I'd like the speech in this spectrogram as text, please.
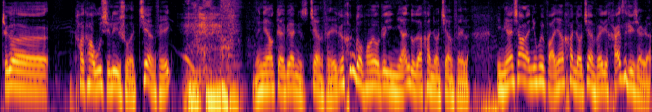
这个卡卡乌西里说减肥。明年要改变的是减肥，这很多朋友这一年都在喊叫减肥了，一年下来你会发现喊叫减肥的还是这些人。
